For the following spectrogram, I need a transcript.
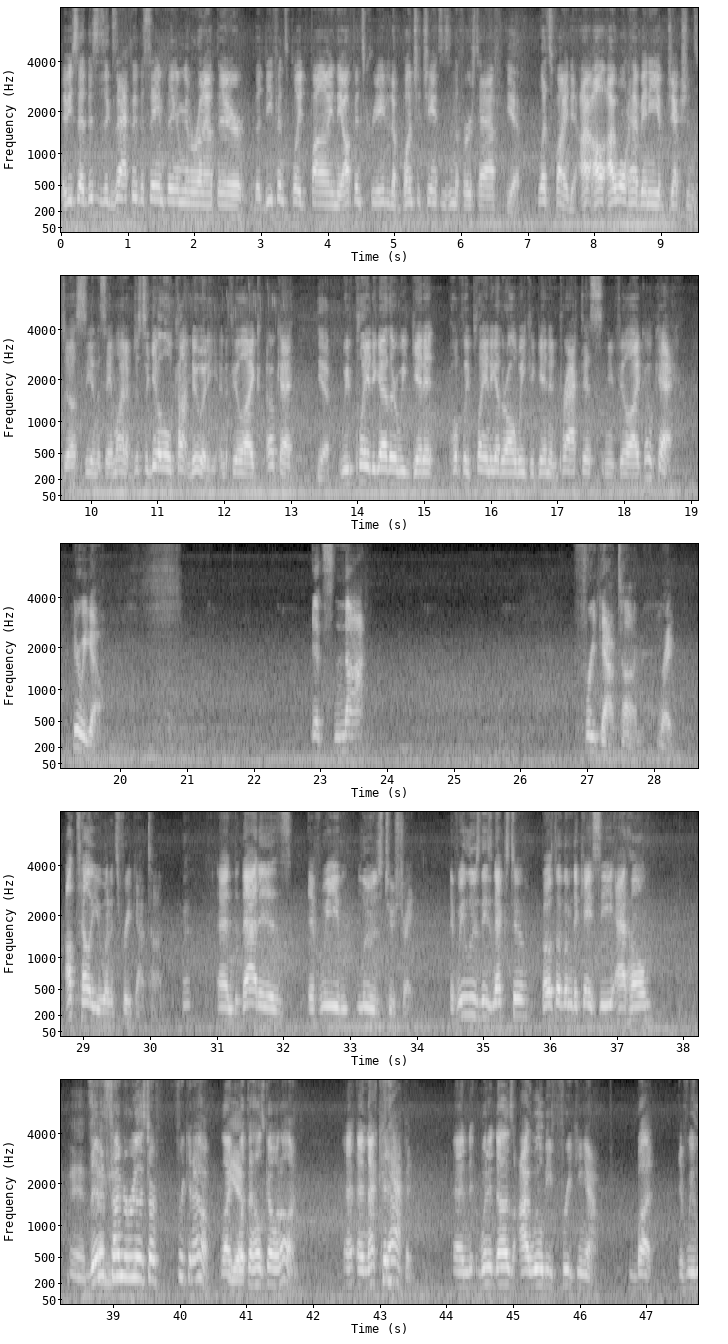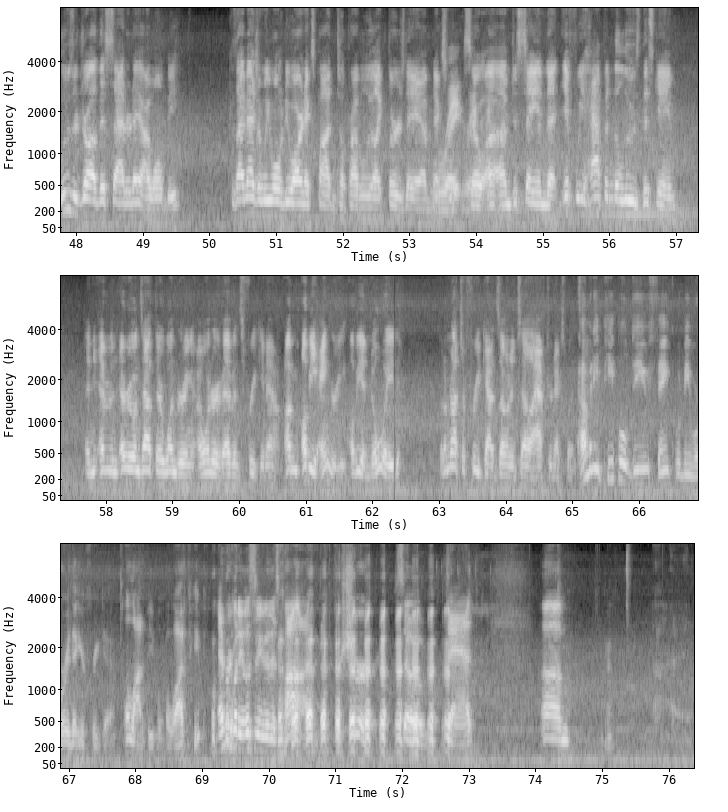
If you said this is exactly the same thing I'm going to run out there, the defense played fine, the offense created a bunch of chances in the first half. yeah. Let's find it. I I'll, I won't have any objections to us seeing the same lineup, just to get a little continuity and to feel like okay, Yeah. we've played together, we get it. Hopefully, playing together all week again in practice, and you feel like, okay, here we go. It's not freak out time. Right. I'll tell you when it's freak out time. Yeah. And that is if we lose two straight. If we lose these next two, both of them to KC at home, It's then it's time to really start freaking out. Like, Yeah. what the hell's going on? And, and that could happen. And when it does, I will be freaking out. But if we lose or draw this Saturday, I won't be. Because I imagine we won't do our next pod until probably like Thursday of next Right, week. right, so right. I I'm just saying that if we happen to lose this game, and everyone's out there wondering, I wonder if Evan's freaking out. I'm, I'll be angry. I'll be annoyed. But I'm not to freak out zone until after next Wednesday. How many people do you think would be worried that you're freaked out? A lot of people. A lot of people. Everybody listening to this pod, for sure. So, Dad. Um,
